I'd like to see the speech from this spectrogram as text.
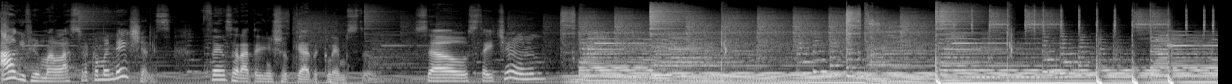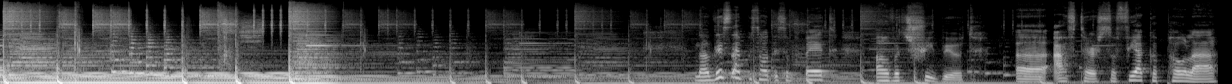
I'll give you my last recommendations, things that I think you should get a glimpse to. So stay tuned. Now, this episode is a bit of a tribute uh, after Sofia Coppola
